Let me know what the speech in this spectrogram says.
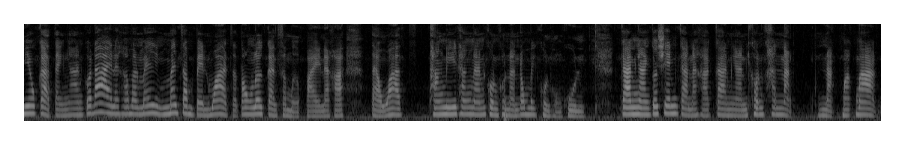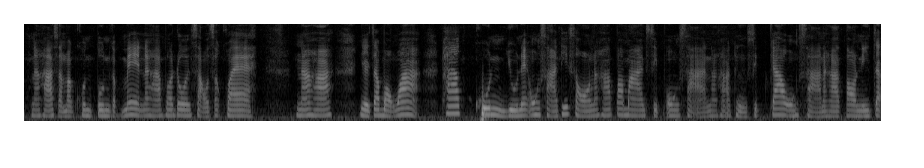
มีโอกาสแต่งงานก็ได้นะคะ มันไม่ไม่จำเป็นว่าจะต้องเลิกกันเสมอไปนะคะ แต่ว่าทั้งนี้ทั้งนั้นคนคนนั้นต้องเป็นคนของคุณ การงานก็เช่นกันนะคะ การงานค่อนข้างหนักหนักมาก ๆนะคะสำหรับคนตุลกับเมษนะคะเพราะโดนเสาสแควร์ นะคะ อยากจะบอกว่าถ้าคุณอยู่ในองศาที่ 2 นะคะ ประมาณ 10 องศานะคะ ถึง 19 องศานะคะ ตอนนี้จะ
